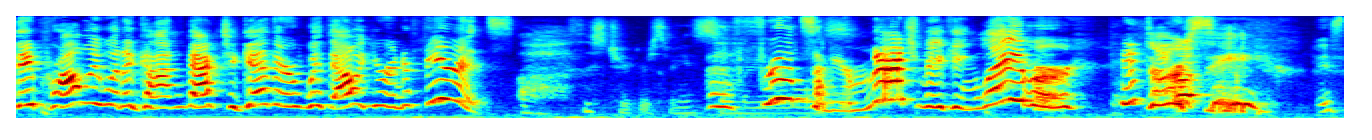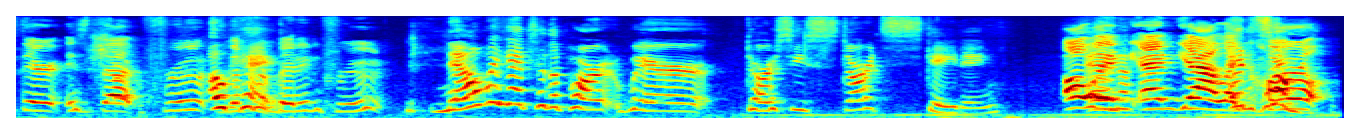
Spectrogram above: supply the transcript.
They probably would have gotten back together without your interference. oh, this triggers me. So the fruits of your matchmaking labor! Darcy! Is there is that fruit Okay. the forbidden fruit? now we get to the part where Darcy starts skating. Oh, And- and and, yeah, like and so- Carl.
